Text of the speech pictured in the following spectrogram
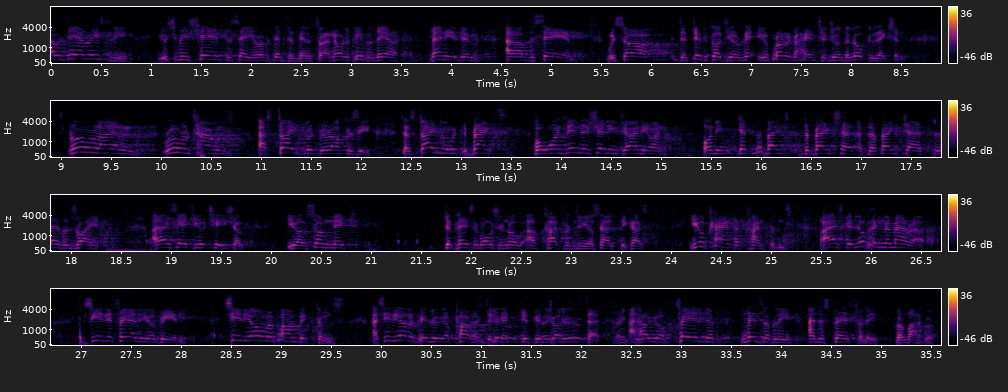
I was there recently. You should be ashamed to say you're representative minister. I know the people there, many of them are of the same. We saw the difficulty your, your brother got into during the local election. Rural Ireland, rural towns are stifled with bureaucracy. They're stifled with the banks who want in the shilling to anyone, only getting the bank, the bank, the bank uh, levels right. And I say to you, Taoiseach, you have some nick to place a motion of confidence in yourself because you can't have confidence. I ask you, look in the mirror. See the failure you've been. See the Omagh bomb victims. I see the other people who you promised Thank to you. give, give Thank justice you. to. Thank And how you. you failed them miserably and disgracefully. Margaret.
